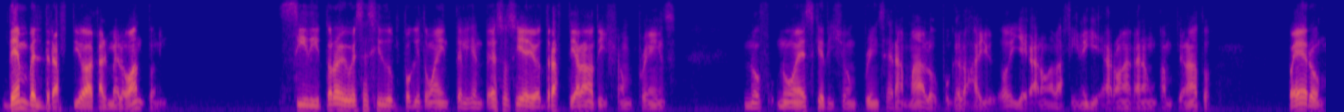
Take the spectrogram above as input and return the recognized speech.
Denver drafteó a Carmelo Anthony. Si Detroit hubiese sido un poquito más inteligente, eso sí, ellos draftearon a Tishon Prince. No, no es que Tishon Prince era malo, porque los ayudó y llegaron a la final y llegaron a ganar un campeonato. Pero,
